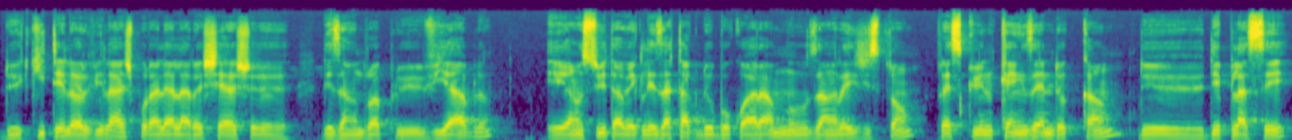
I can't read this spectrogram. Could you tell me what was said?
de quitter leur village pour aller à la recherche des endroits plus viables et ensuite, avec les attaques de Boko Haram, nous enregistrons presque une quinzaine de camps de déplacés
